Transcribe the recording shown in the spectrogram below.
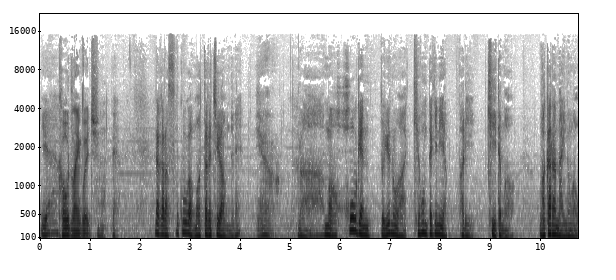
yeah. code language. だからそこが全く違うんでね。Yeah. だから、まあ、方言というのは基本的にやっぱり聞いてもわからないのが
